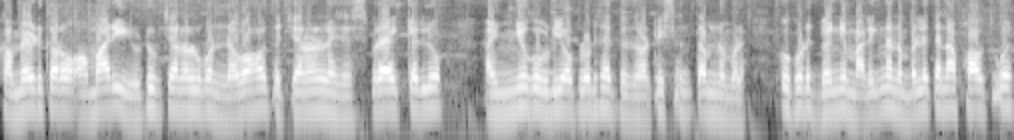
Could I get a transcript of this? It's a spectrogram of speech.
કમેન્ટ કરો. અમારી યુટ્યુબ ચેનલ ઉપર નવા હો તો ચેનલને સબસ્ક્રાઈબ કરી લો. અન્ય કોઈ વીડિયો અપલોડ થાય તો નોટિફિકેશન તમને મળે. કોઈ ખેડૂત ભાઈને માલિકના નંબર લેતા ના ફાવતું હોય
